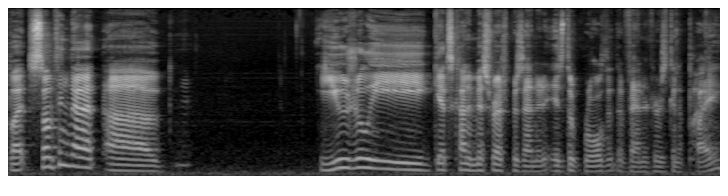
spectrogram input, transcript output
But something that uh, usually gets kind of misrepresented is the role that the Venator is going to play.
